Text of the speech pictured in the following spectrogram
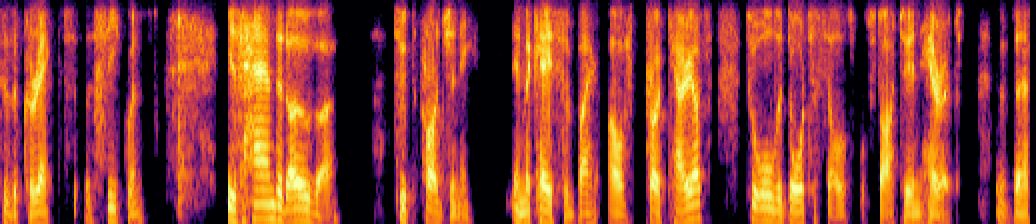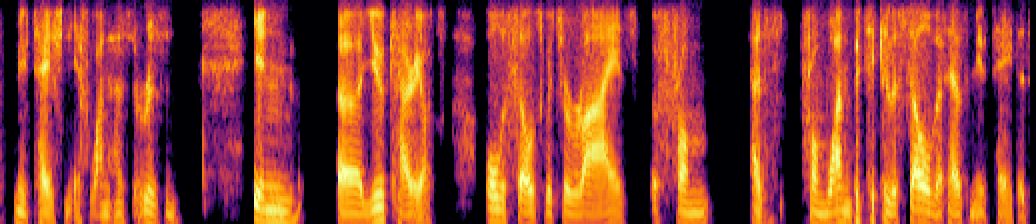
to the correct sequence is handed over to progeny. In the case of, of prokaryotes, to all the daughter cells will start to inherit that mutation if one has arisen. In uh, eukaryotes, all the cells which arise from as from one particular cell that has mutated,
